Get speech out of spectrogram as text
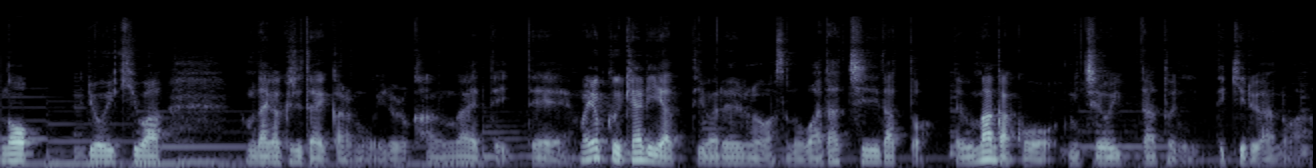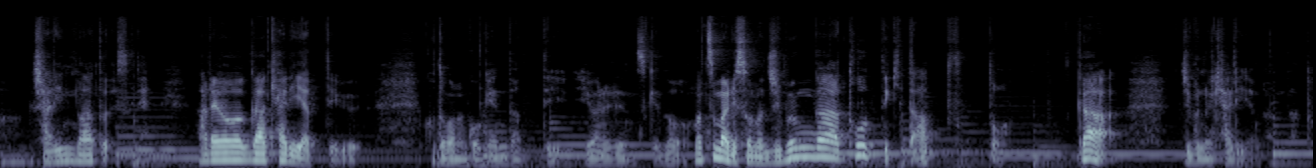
の領域は大学時代からもいろいろ考えていて、まあ、よくキャリアって言われるのはその輪立ちだと。で馬がこう道を行った後にできるあの車輪の後ですね。あれがキャリアっていう言葉の語源だって言われるんですけど、まあ、つまりその自分が通ってきた後が自分のキャリアなんだと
